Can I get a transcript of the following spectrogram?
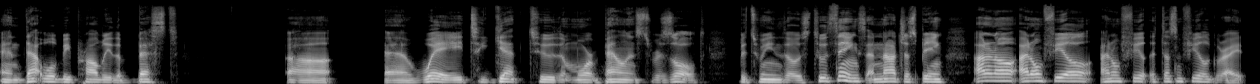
and that will be probably the best uh, uh, way to get to the more balanced result between those two things, and not just being I don't know, I don't feel, I don't feel, it doesn't feel great.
